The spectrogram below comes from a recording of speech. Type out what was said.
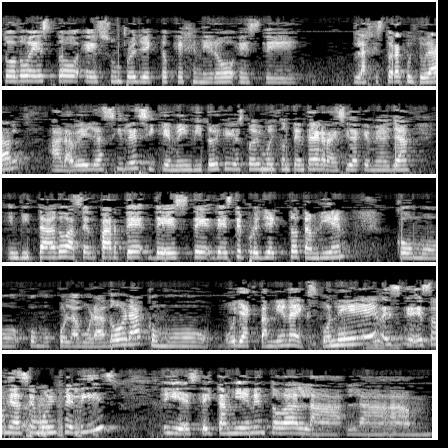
todo esto es un proyecto que generó este la gestora cultural Arabella Siles y que me invitó y que yo estoy muy contenta y agradecida que me haya invitado a ser parte de este de este proyecto también como como colaboradora, como voy a también a exponer, es que eso me hace muy feliz. Y este y también en toda la, la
